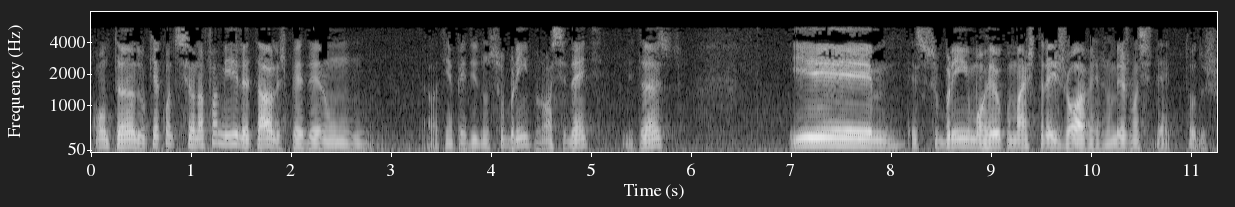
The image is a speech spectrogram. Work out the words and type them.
contando o que aconteceu na família e tal. Eles perderam. Um, ela tinha perdido um sobrinho por um acidente de trânsito. E esse sobrinho morreu com mais três jovens no mesmo acidente. Todos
